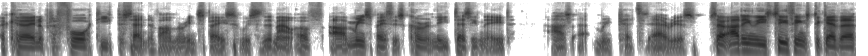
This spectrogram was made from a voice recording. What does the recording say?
occur in up to 40% of our marine space, which is the amount of our marine space that's currently designated as uh, marine protected areas. So adding these two things together,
